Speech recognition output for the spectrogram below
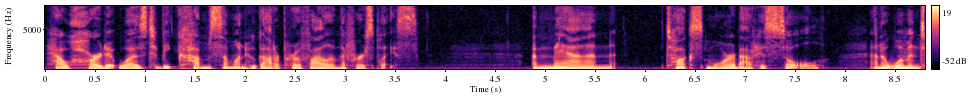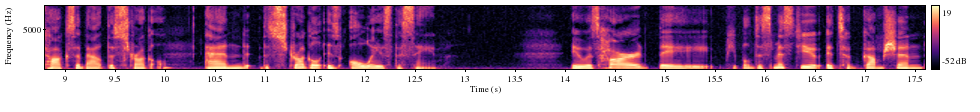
how hard it was to become someone who got a profile in the first place. A man talks more about his soul, and a woman talks about the struggle. And the struggle is always the same. It was hard. They people dismissed you. It took gumption,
